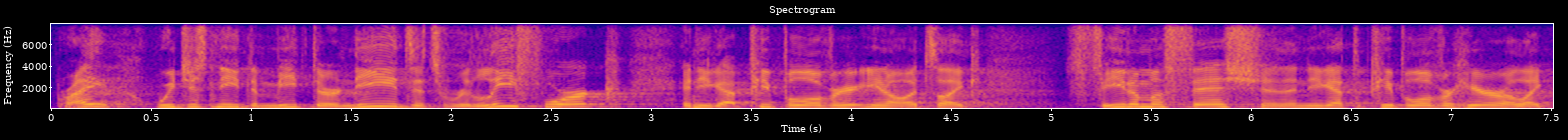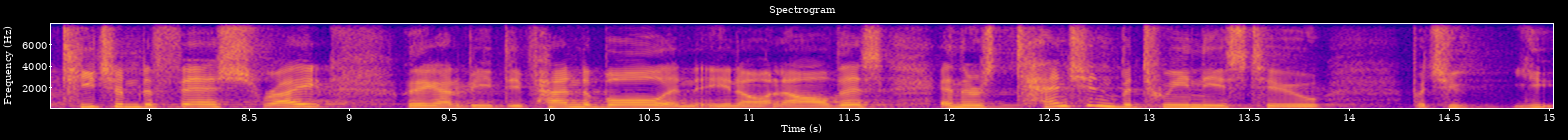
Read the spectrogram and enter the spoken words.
right? We just need to meet their needs. It's relief work. And you got people over here, you know, it's like feed them a fish. And then you got the people over here are like teach them to fish, right? They got to be dependable and, you know, and all this. And there's tension between these two, but you, you,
